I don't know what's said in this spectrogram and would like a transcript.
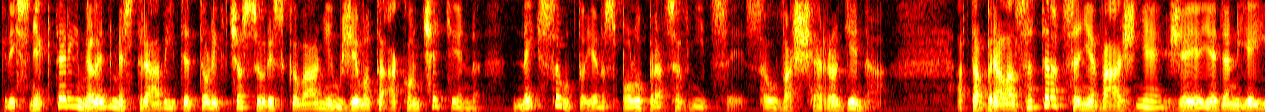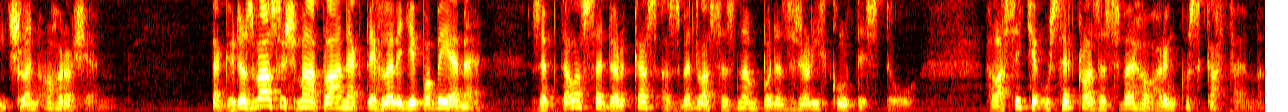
Když s některými lidmi strávíte tolik času riskováním života a končetin, nejsou to jen spolupracovníci, jsou vaše rodina. A ta brala zatraceně vážně, že je jeden její člen ohrožen. Tak kdo z vás už má plán, jak tyhle lidi pobijeme? Zeptala se Dorkas a zvedla seznam podezřelých kultistů. Hlasitě usrkla ze svého hrnku s kafem.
